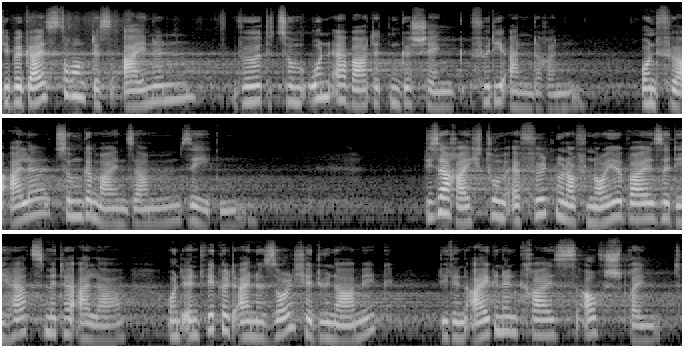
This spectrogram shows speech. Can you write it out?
Die Begeisterung des einen wird zum unerwarteten Geschenk für die anderen und für alle zum gemeinsamen Segen. Dieser Reichtum erfüllt nun auf neue Weise die Herzmitte aller und entwickelt eine solche Dynamik, die den eigenen Kreis aufsprengt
